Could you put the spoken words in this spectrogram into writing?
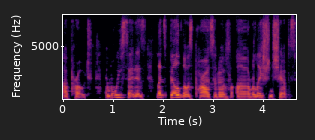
approach. And what we've said is let's build those positive uh, relationships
